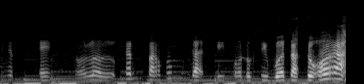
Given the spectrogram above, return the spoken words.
inget eh tolol kan parfum nggak diproduksi buat satu orang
